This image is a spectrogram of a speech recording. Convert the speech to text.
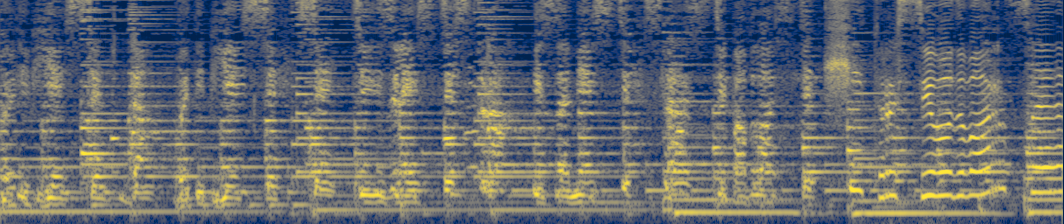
в этой пьесе, да, в этой пьесе Сети из лести, страх из-за мести Страсти по власти Хитрости во дворце.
